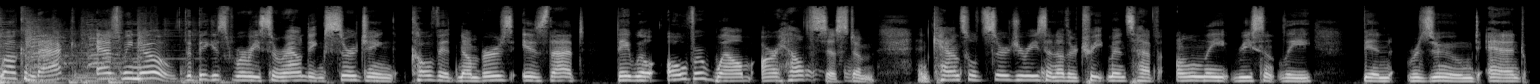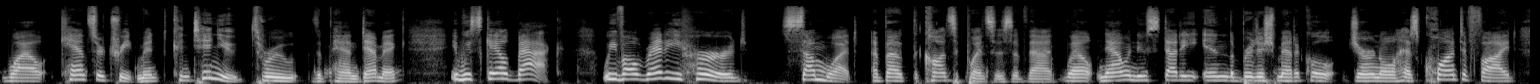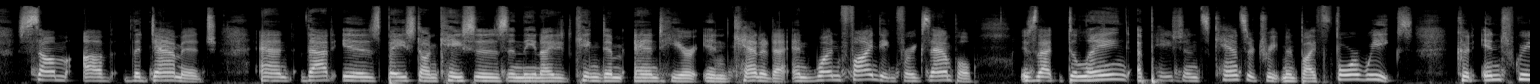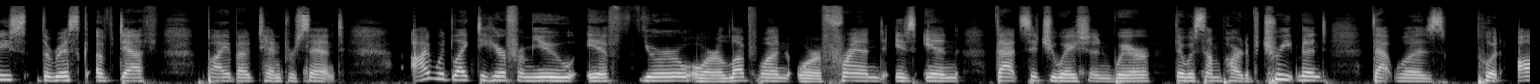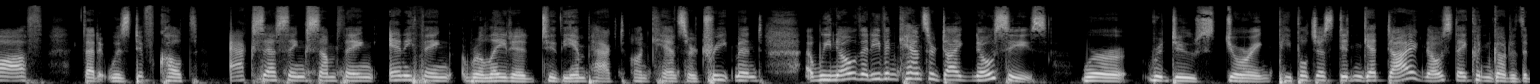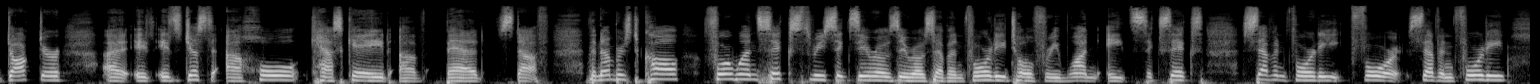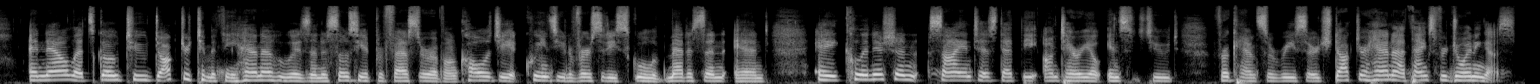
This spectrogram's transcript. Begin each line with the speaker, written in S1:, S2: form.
S1: Welcome back. As we know, the biggest worry surrounding surging COVID numbers is that they will overwhelm our health system, and canceled surgeries and other treatments have only recently been resumed. And while cancer treatment continued through the pandemic, it was scaled back. We've already heard somewhat about the consequences of that. Well, now a new study in the British Medical Journal has quantified some of the damage, and that is based on cases in the United Kingdom and here in Canada. And one finding, for example, is that delaying a patient's cancer treatment by four weeks could increase the risk of death by about 10%. I would like to hear from you if you or a loved one or a friend is in that situation where there was some part of treatment that was put off, that it was difficult accessing something, anything related to the impact on cancer treatment. We know that even cancer diagnoses were reduced during. People just didn't get diagnosed. They couldn't go to the doctor. Uh, it, it's just a whole cascade of bad stuff. The numbers to call 416-360-0740, toll free 1-866-740-4740. And now let's go to Dr. Timothy Hanna, who is an associate professor of oncology at Queen's University School of Medicine and a clinician scientist at the Ontario Institute for Cancer Research. Dr. Hanna, thanks for joining us.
